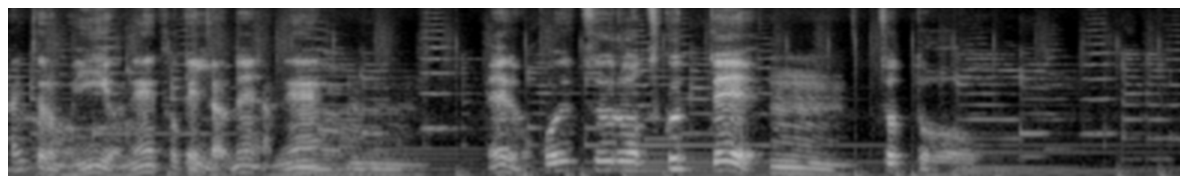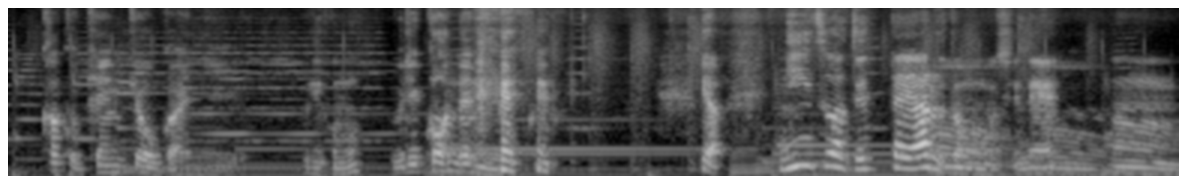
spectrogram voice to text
タイトルもいいよね溶けたとかね。ううん。ん。えでもこういうツールを作ってうん。ちょっと各県協会に振り込む？売り込んでみよう。ニーズは絶対あると思うしね。うん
